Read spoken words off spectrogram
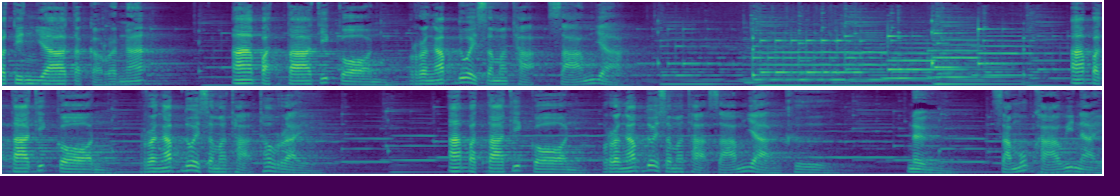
ปฏิญญาตกรณะ อาปัตตาที่กรระงับด้วยสมถะสามอย่าง อาปัตตาที่กรระงับด้วยสมถะเท่าไหร่ อาปัตตาที่กรระงับด้วยสมถะสามอย่างคือ 1. สามุขาวินัย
